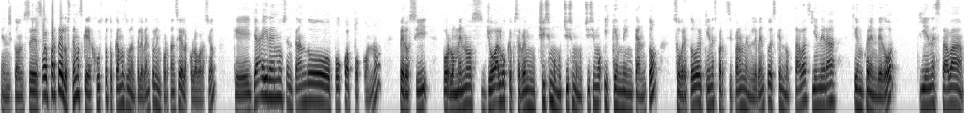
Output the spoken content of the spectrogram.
Entonces, fue parte de los temas que justo tocamos durante el evento, la importancia de la colaboración, que ya iremos entrando poco a poco, ¿no? Pero sí, por lo menos yo algo que observé muchísimo, muchísimo, muchísimo y que me encantó, sobre todo de quienes participaron en el evento, es que notabas quién era emprendedor, quién estaba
